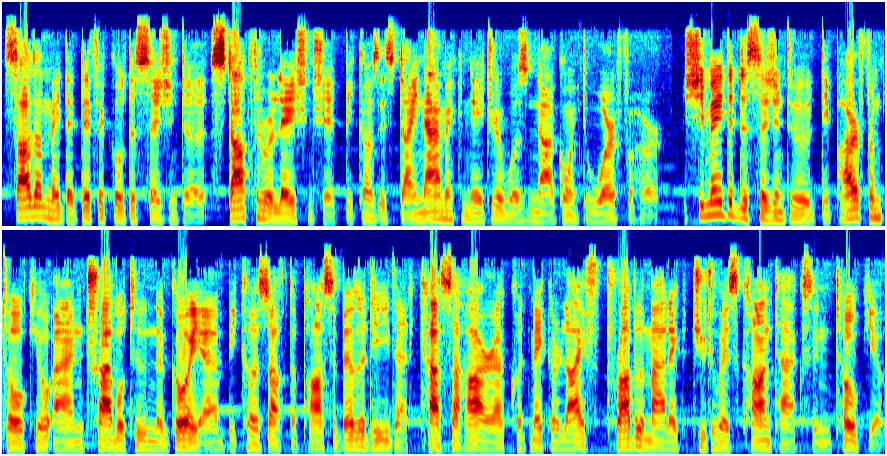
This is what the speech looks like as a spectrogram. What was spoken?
Sada made the difficult decision to stop the relationship because its dynamic nature was not going to work for her. She made the decision to depart from Tokyo and travel to Nagoya because of the possibility that Kasahara could make her life problematic due to his contacts in Tokyo.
